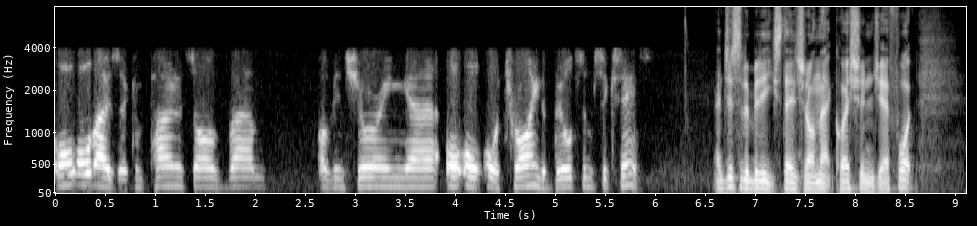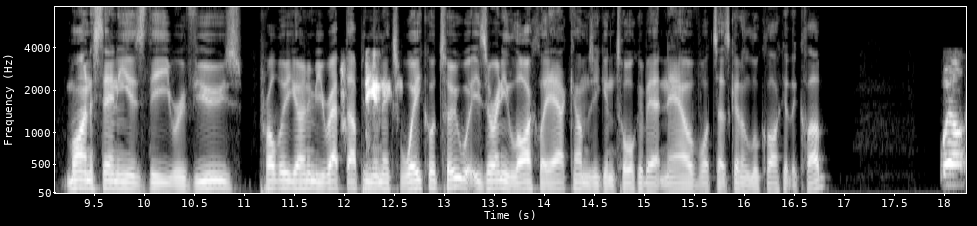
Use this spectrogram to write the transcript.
all, all those are components of um, of ensuring uh, or, or, or, trying to build some success. And just a bit of extension on that question, Geoff, what my understanding is the review's probably going to be wrapped up in the next week or two. Is there any likely outcomes you can talk about now of what that's going to look like at the club? Well,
